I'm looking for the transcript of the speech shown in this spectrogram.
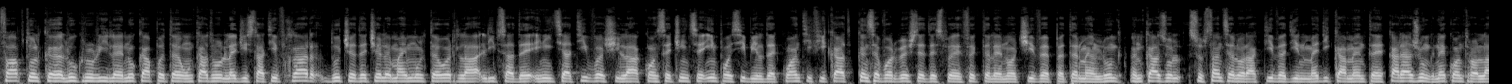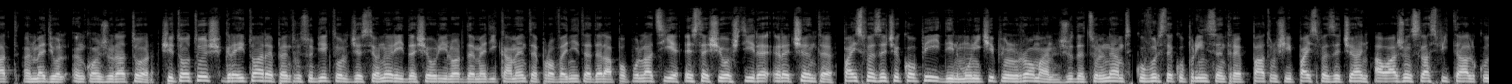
Faptul că lucrurile nu capătă un cadru legislativ clar duce de cele mai multe ori la lipsa de inițiativă și la consecințe imposibil de cuantificat când se vorbește despre efectele nocive pe termen lung în cazul substanțelor active din medicamente care ajung necontrolat în mediul înconjurător. Și totuși, greitoare pentru subiectul gestionării deșeurilor de medicamente provenite de la populație este și o știre recentă. 14 copii din municipiul Roman, județul Neamț, cu vârste cuprinse între 4 și 14 ani, au ajuns la spital cu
